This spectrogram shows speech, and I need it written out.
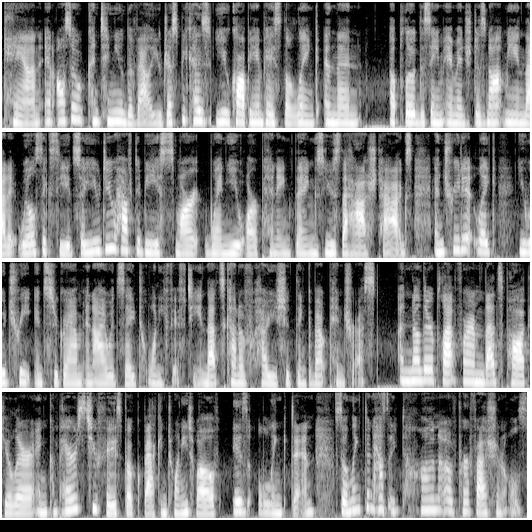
can, and also continue the value. Just because you copy and paste the link and then upload the same image does not mean that it will succeed. So you do have to be smart when you are pinning things, use the hashtags, and treat it like you would treat Instagram and I would say 2015. That's kind of how you should think about Pinterest. Another platform that's popular and compares to Facebook back in 2012 is LinkedIn. So, LinkedIn has a ton of professionals,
